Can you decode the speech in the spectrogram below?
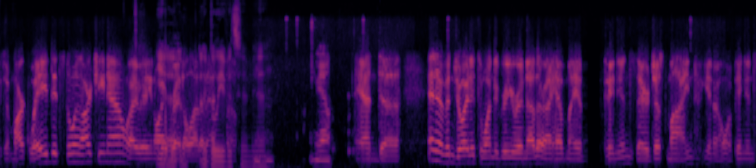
is it Mark Waid that's doing Archie now? I you know yeah, I've read a lot of I that I believe stuff it's him. Yeah. Yeah. and uh, and I have enjoyed it to one degree or another. I have my opinions; they're just mine. You know, opinions.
